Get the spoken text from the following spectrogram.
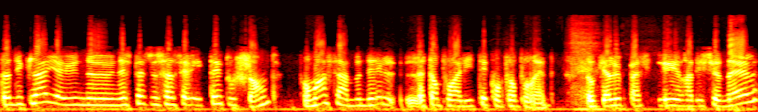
tandis que là, il y a une, une espèce de sincérité touchante. Pour moi, ça a amené la temporalité contemporaine. Donc il y a le passé traditionnel,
